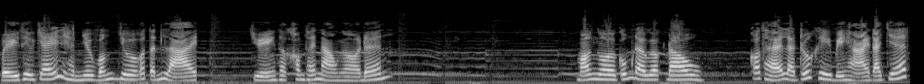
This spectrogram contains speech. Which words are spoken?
Bị thiêu cháy thì hình như vẫn chưa có tỉnh lại, chuyện thật không thể nào ngờ đến. Mọi người cũng đều gật đầu, có thể là trước khi bị hại đã chết,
